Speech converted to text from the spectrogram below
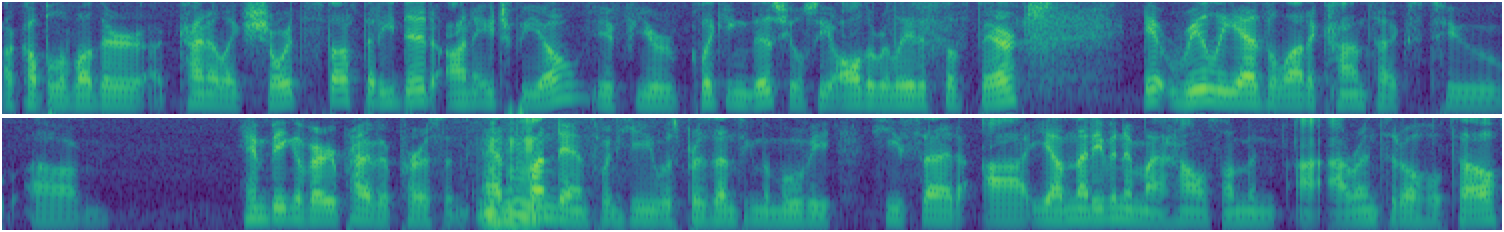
a couple of other kind of like short stuff that he did on HBO. If you're clicking this, you'll see all the related stuff there. It really adds a lot of context to um, him being a very private person. At Mm-hmm. Sundance, when he was presenting the movie, he said, uh, "Yeah, I'm not even in my house. I'm in. I, I rented a hotel.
